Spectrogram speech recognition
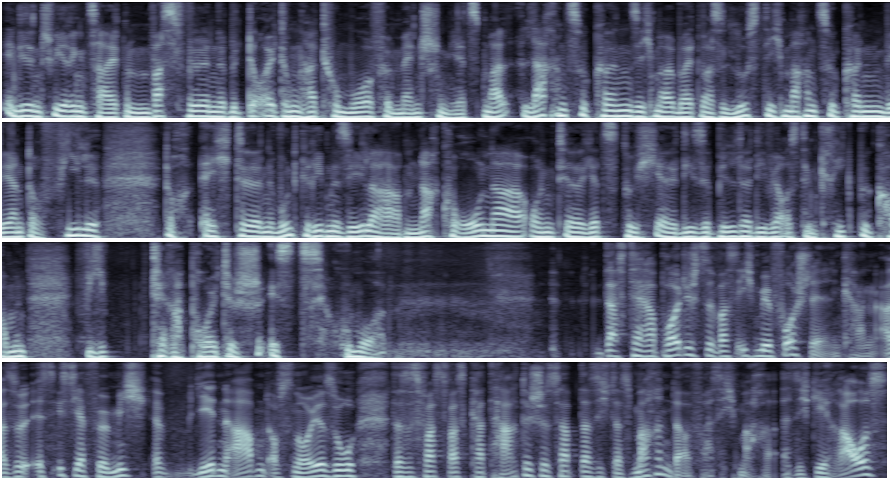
In diesen schwierigen Zeiten, was für eine Bedeutung hat Humor für Menschen? Jetzt mal lachen zu können, sich mal über etwas lustig machen zu können, während doch viele doch echt eine wundgeriebene Seele haben nach Corona und äh, jetzt durch äh, diese Bilder, die wir aus dem Krieg bekommen. Wie therapeutisch ist Humor? Das therapeutischste, was ich mir vorstellen kann. Also es ist ja für mich äh, jeden Abend aufs Neue so, dass es fast was Kathartisches hat, dass ich das machen darf, was ich mache. Also ich gehe raus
